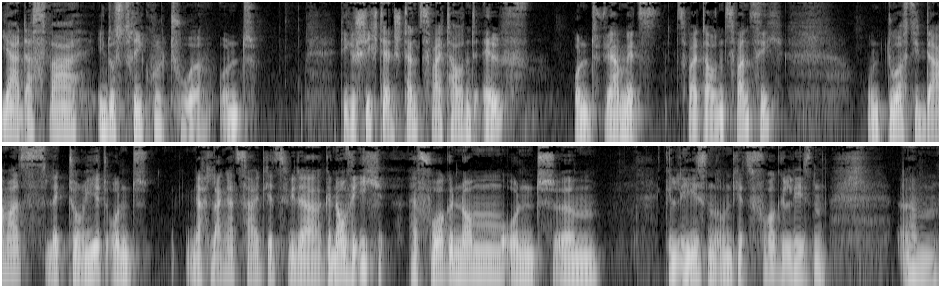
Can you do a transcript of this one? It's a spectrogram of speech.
Ja, das war Industriekultur und die Geschichte entstand 2011 und wir haben jetzt 2020 und du hast die damals lektoriert und nach langer Zeit jetzt wieder, genau wie ich, hervorgenommen und ähm, gelesen und jetzt vorgelesen. Ähm,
